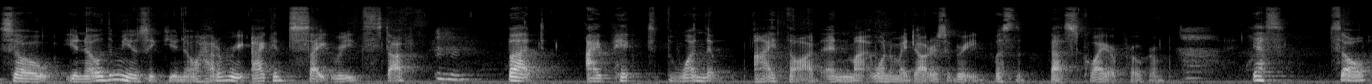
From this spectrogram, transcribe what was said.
So you know the music, you know how to read. I can sight read stuff, but I picked the one that I thought, and my, one of my daughters agreed, was the best choir program. Yes, so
